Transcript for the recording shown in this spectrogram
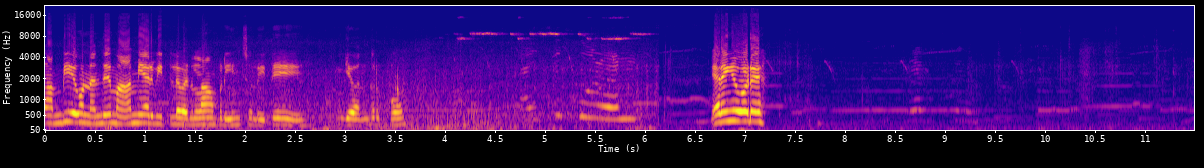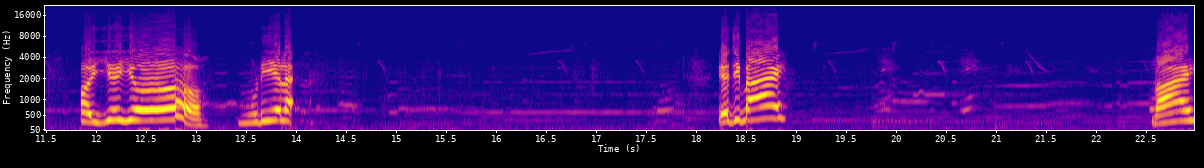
தம்பியை கொண்டு வந்து மாமியார் வீட்டில் விடலாம் அப்படின்னு சொல்லிட்டு இங்கே வந்திருக்கோம். இறங்கி ஓடு. ஐயோ முடியல. ஏஜி பாய் பாய்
